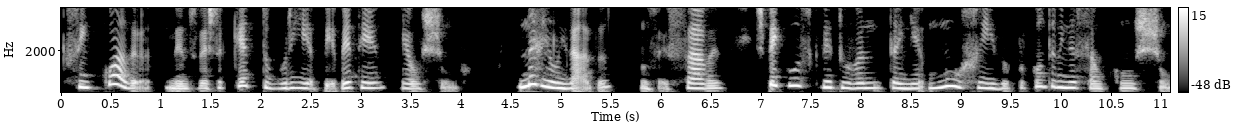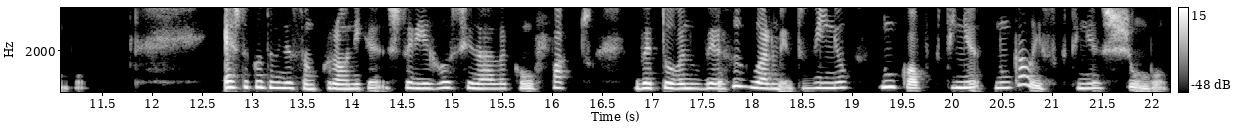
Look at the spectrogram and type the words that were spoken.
que se enquadra dentro desta categoria PPT é o chumbo. Na realidade, não sei se sabem, especula-se que Beethoven tenha morrido por contaminação com chumbo. Esta contaminação crónica estaria relacionada com o facto de Beethoven beber regularmente vinho num copo que tinha, num cálice que tinha chumbo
